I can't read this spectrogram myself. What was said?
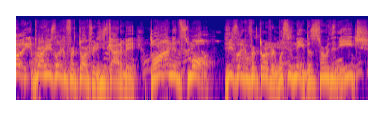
Oh, bro, he's looking for Thorfinn. He's gotta be. Blonde and small. He's looking for Thorfinn. What's his name? Does it start with an H?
